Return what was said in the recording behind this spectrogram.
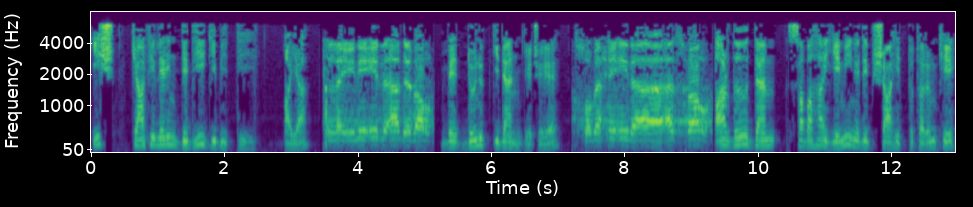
iş kafirlerin dediği gibi değil. Aya, ve dönüp giden geceye, ardığı dem sabaha yemin edip şahit tutarım ki,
